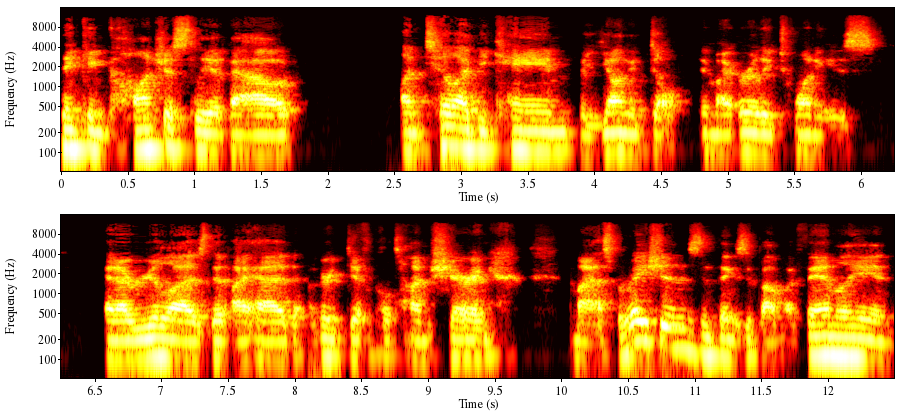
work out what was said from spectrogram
thinking consciously about until I became a young adult in my early 20s. And I realized that I had a very difficult time sharing my aspirations and things about my family and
